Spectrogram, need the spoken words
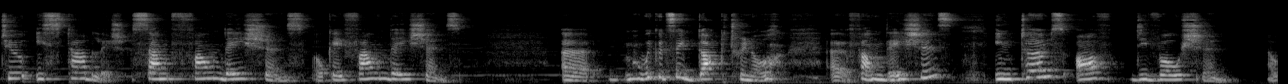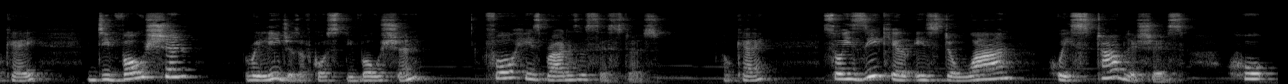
to establish some foundations, okay, foundations, uh, we could say doctrinal uh, foundations in terms of devotion, okay? Devotion, religious, of course, devotion for his brothers and sisters, okay? So Ezekiel is the one who establishes, who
